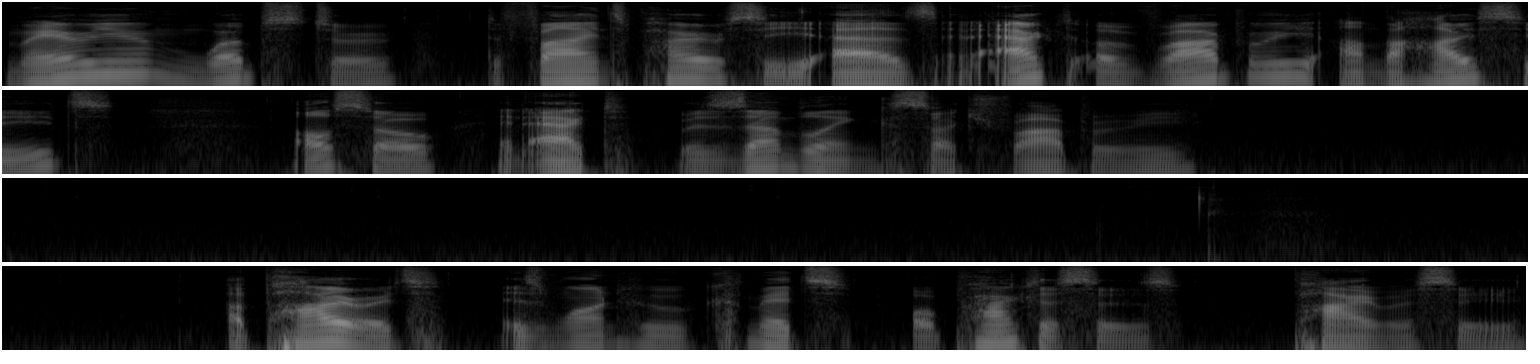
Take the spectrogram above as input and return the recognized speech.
Merriam Webster defines piracy as an act of robbery on the high seas, also an act resembling such robbery. A pirate is one who commits or practices piracy.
